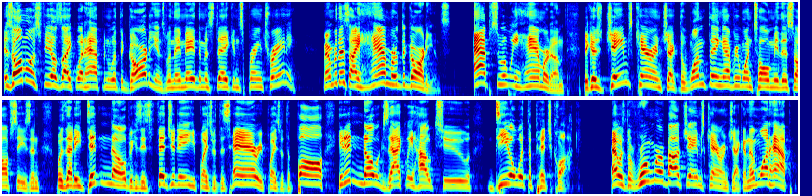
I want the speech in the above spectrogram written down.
It almost feels like what happened with the Guardians when they made the mistake in spring training. Remember this? I hammered the Guardians. Absolutely hammered them because James Karinchak, the one thing everyone told me this offseason was that he didn't know because he's fidgety, he plays with his hair, he plays with the ball. He didn't know exactly how to deal with the pitch clock. That was the rumor about James Karinchak. And then what happened?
